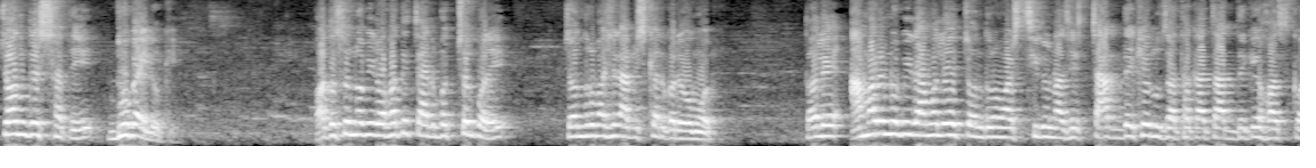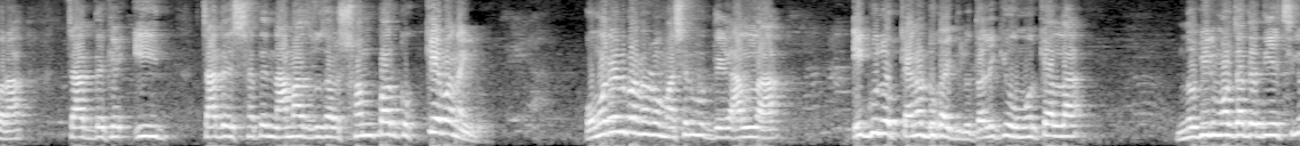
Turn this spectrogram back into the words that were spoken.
চন্দ্রের সাথে ঢুকাই লোকে অথচ নবীর অফাতে চার বছর পরে চন্দ্রমাসের আবিষ্কার করে ওমর। তাহলে আমার নবীর আমলে চন্দ্রমাস ছিল না যে চাঁদ দেখে রোজা থাকা, চাঁদ দেখে হজ করা, চাঁদ দেখে ঈদ, চাঁদের সাথে নামাজ, রোজার সম্পর্ক কে বানাইল? ওমরের বানানো মাসের মধ্যে আল্লাহ এগুলো কেন ঢুকাই দিল? তাহলে কি ওমরকে আল্লাহ নবীর মর্যাদা দিয়েছিল?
